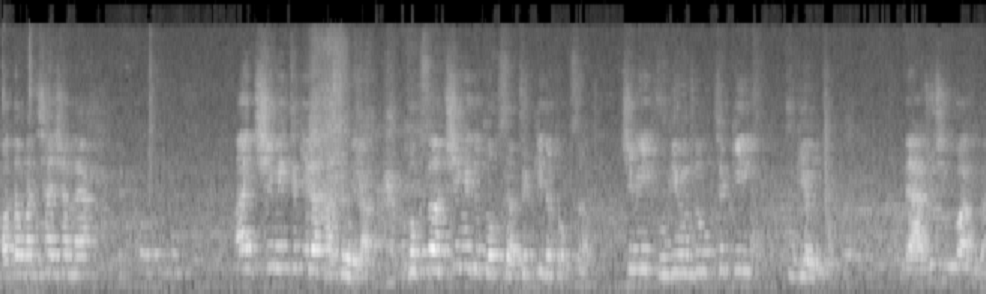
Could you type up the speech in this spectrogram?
어떤 건지 찾으셨나요? 아니 취미 특기가 같습니다. 독서, 취미도 독서, 듣기도 독서. 취미 구기 운동, 특기 구기 운동. 네, 아주 진부합니다.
